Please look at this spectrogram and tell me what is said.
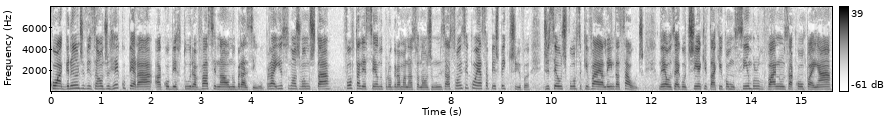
com a grande visão de recuperar a cobertura vacinal no Brasil. Para isso, nós vamos estar fortalecendo o Programa Nacional de Imunizações e com essa perspectiva de ser um esforço que vai além da saúde. Né, o Zé Gotinha, que está aqui como símbolo, vai nos acompanhar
